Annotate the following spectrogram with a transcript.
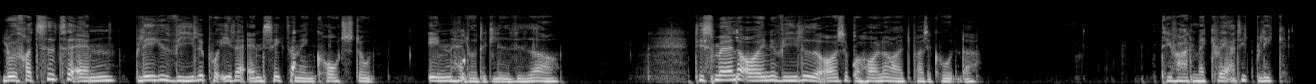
lod fra tid til anden blikket hvile på et af ansigterne en kort stund, inden han lod det glide videre. De smalle øjne hvilede også på Hollera et par sekunder. Det var et mærkværdigt blik.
